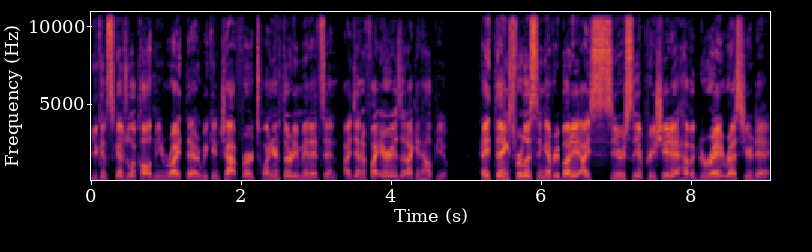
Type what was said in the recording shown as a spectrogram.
You can schedule a call with me right there. We can chat for 20 or 30 minutes and identify areas that I can help you. Hey, thanks for listening, everybody. I seriously appreciate it. Have a great rest of your day.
